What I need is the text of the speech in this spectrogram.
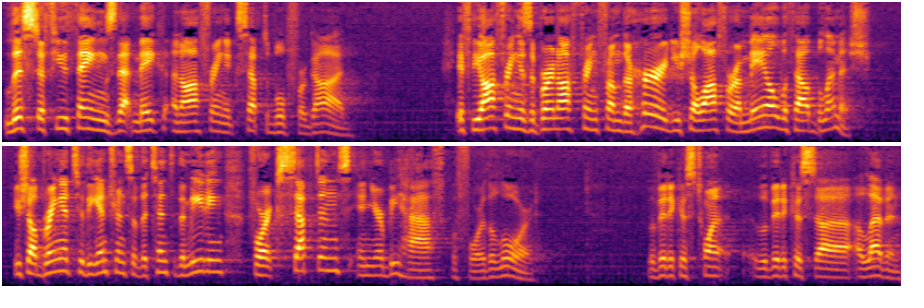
lists a few things that make an offering acceptable for God. If the offering is a burnt offering from the herd, you shall offer a male without blemish. You shall bring it to the entrance of the tent of the meeting for acceptance in your behalf before the Lord. Leviticus, 20, Leviticus uh, 11.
